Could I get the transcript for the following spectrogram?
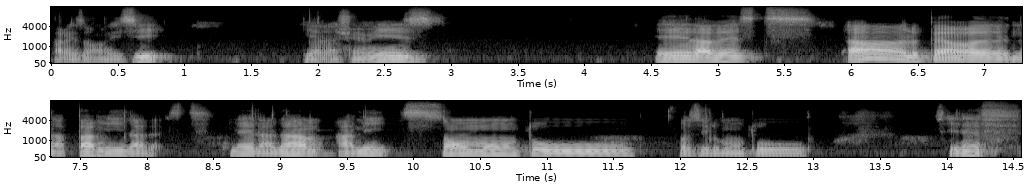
Par exemple, ici, il y a la chemise et la veste. Ah, le père euh, n'a pas mis la veste, mais la dame a mis son manteau. Voici le manteau. C'est neuf.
